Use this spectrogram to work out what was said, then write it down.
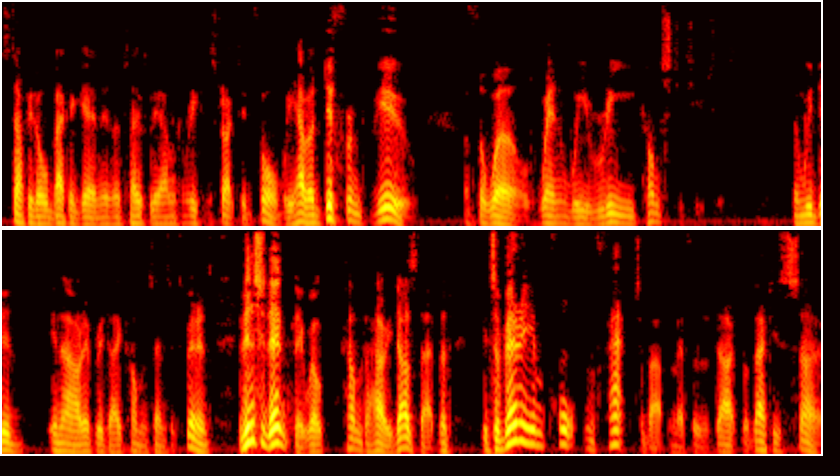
stuff it all back again in a totally unreconstructed form. We have a different view of the world when we reconstitute it than we did in our everyday common sense experience. And incidentally, we'll come to how he does that, but it's a very important fact about the method of doubt that that is so.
